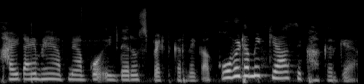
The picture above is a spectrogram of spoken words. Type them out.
हाई टाइम है अपने आप को इंटरोस्पेक्ट करने का। कोविड हमें क्या सिखा कर गया?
